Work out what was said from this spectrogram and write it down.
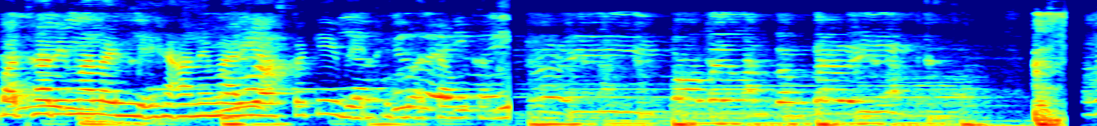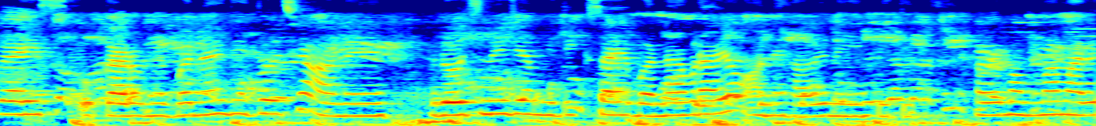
પથારીમાં લઈને બેઠા અને મારી આસ્તા કેવી બેઠી, બતાવું તમને મેં બનાવી દીધો છે અને રોજની જેમ દીક્ષાએ બનાવડાયો અને હવે નહીં પીધી હવે મમ્મા મારે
